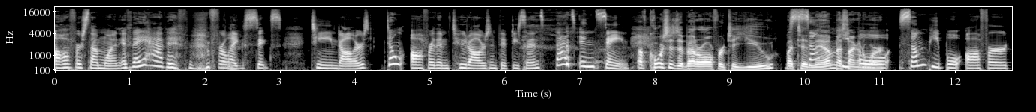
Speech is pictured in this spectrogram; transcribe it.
offer someone if they have it for like $16 don't offer them $2.50 that's insane. Of course, it's a better offer to you, but to Some them, that's not going to work. some people offer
